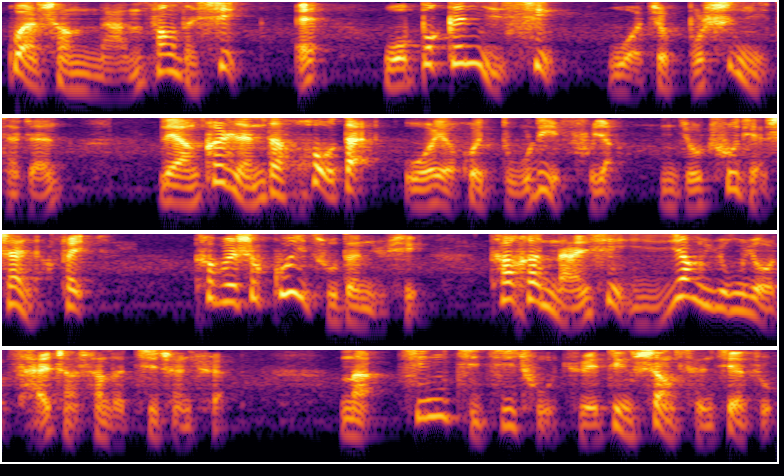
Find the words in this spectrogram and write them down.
冠上男方的姓。哎，我不跟你姓，我就不是你的人。两个人的后代，我也会独立抚养，你就出点赡养费。特别是贵族的女性，她和男性一样拥有财产上的继承权。那经济基础决定上层建筑，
